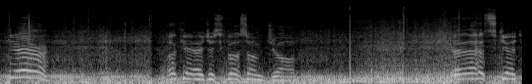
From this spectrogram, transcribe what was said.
There! Okay, I just felt some jump. Yeah, that's good.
